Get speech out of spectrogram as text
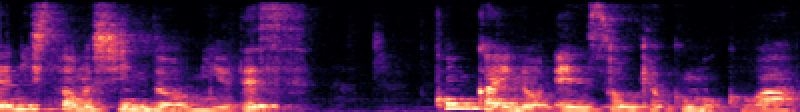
アニストの新藤美優です。今回の演奏曲目は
